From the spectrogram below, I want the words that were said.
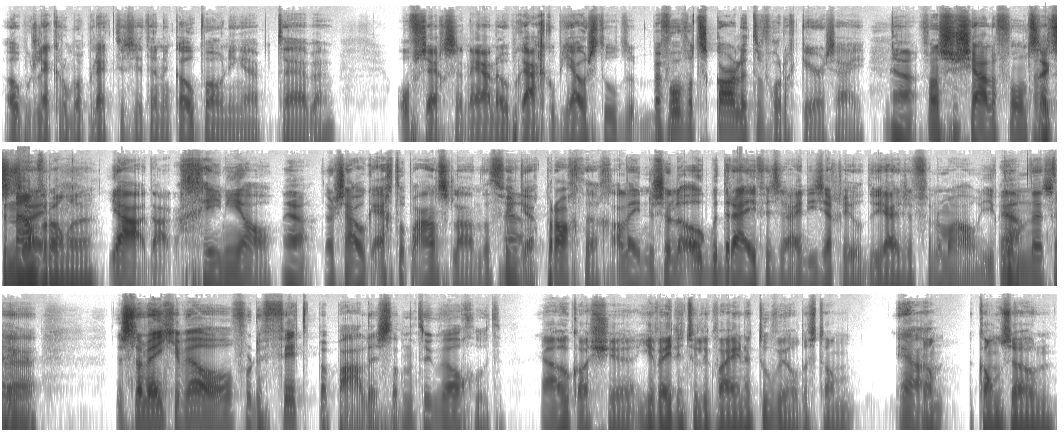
hoop ik lekker op mijn plek te zitten en een koopwoning heb, te hebben. Of zeggen ze, nou ja, dan hoop ik eigenlijk op jouw stoel. te- Bijvoorbeeld wat Scarlett de vorige keer zei. ja. Van Sociale Fonds. Ga ik de naam zei, veranderen? Ja, nou, geniaal. Ja. Daar zou ik echt op aanslaan. Dat vind Ja. ik echt prachtig. Alleen er zullen ook bedrijven zijn die zeggen, joh, doe jij eens even normaal. Je komt net... eh, dus dan weet je wel, voor de fit bepalen is dat natuurlijk wel goed. ja, ook als je, je weet natuurlijk waar je naartoe wil. Dus dan, Ja. dan kan zo'n,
